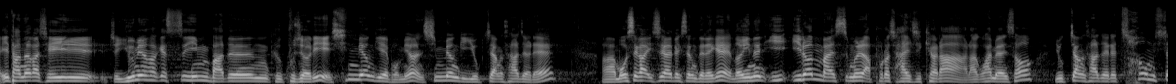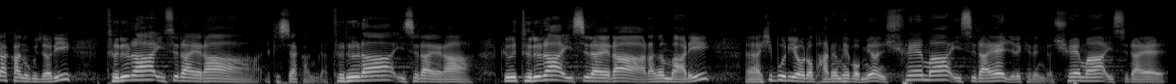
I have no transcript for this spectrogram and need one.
이 단어가 제일 유명하게 쓰임 받은 그 구절이 신명기에 보면 신명기 6장 4절에 아, 모세가 이스라엘 백성들에게 너희는 이, 런 말씀을 앞으로 잘 지켜라라고 하면서 6장 4절에 처음 시작하는 구절이 들으라 이스라엘아 이렇게 시작합니다. 들으라 이스라엘아 그 들으라 이스라엘아라는 말이 아, 히브리어로 발음해 보면 쉐마 이스라엘 이렇게 됩니다. 쉐마 이스라엘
